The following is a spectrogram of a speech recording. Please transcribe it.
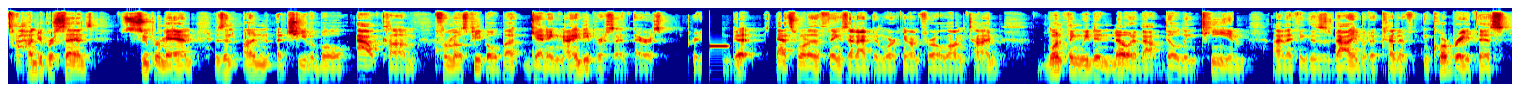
100% Superman is an unachievable outcome for most people, but getting 90% there is pretty good. That's one of the things that I've been working on for a long time one thing we didn't note about building team, and I think this is valuable to kind of incorporate this,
